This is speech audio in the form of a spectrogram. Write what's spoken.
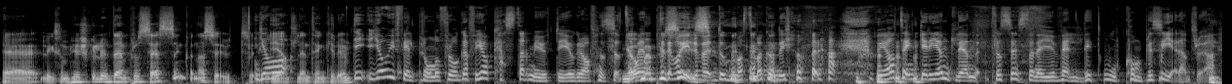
Eh, liksom, hur skulle den processen kunna se ut ja, egentligen, tänker du? Det, jag är ju fel person att fråga, för jag kastade mig ut i geografens ja, men Det var ju det dummaste man kunde göra. Men jag tänker egentligen, processen är ju väldigt okomplicerad, tror jag. Mm.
